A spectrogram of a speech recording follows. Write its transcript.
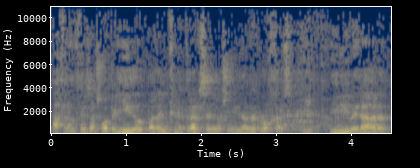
a francés a su apellido para infiltrarse en las unidades rojas y liberar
